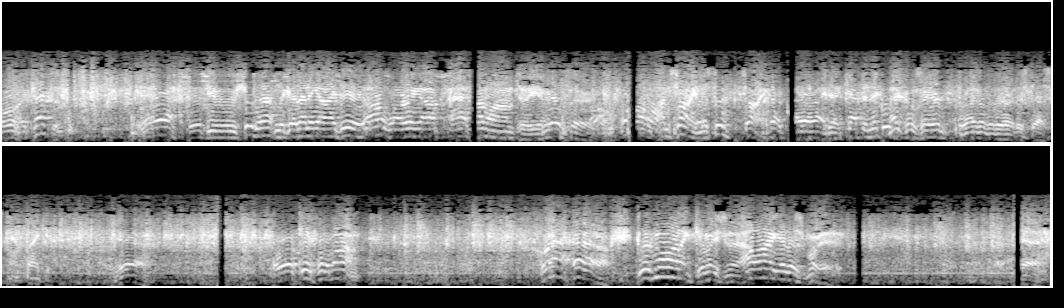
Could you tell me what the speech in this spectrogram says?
Oh, uh, Captain. Yeah? If you should happen to get any idea. Don't worry, I'll pass them on to you. Yes, sir. Oh, I'm sorry, mister. Sorry. All right, Uh, Captain Nichols? Nichols here. Right over there at his desk. Thank you. Yeah. Okay, put him on. Well, good good morning, Commissioner. How are you this morning? Yeah.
